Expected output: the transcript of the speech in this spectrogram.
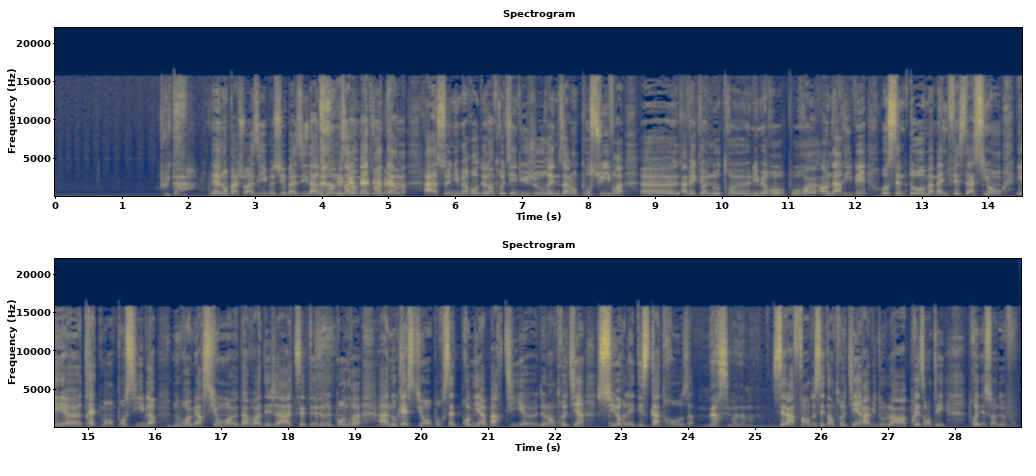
plus tard. Elles n'ont pas choisi, Monsieur Basile Agbo. Nous allons mettre un terme à ce numéro de l'entretien du jour et nous allons poursuivre euh, avec un autre numéro pour euh, en arriver aux symptômes, manifestations et euh, traitements possibles. Nous vous remercions d'avoir déjà accepté de répondre à nos questions pour cette première partie de l'entretien sur les discatroses. Merci, madame. C'est la fin de cet entretien. Ravi de vous l'avoir présenté. Prenez soin de vous.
